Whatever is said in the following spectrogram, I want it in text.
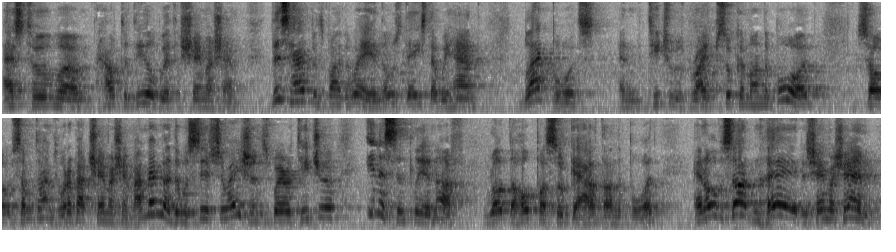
as to um, how to deal with Shem Hashem. This happens, by the way, in those days that we had blackboards and the teacher would write psukim on the board. So sometimes, what about Shem Hashem? I remember there were situations where a teacher, innocently enough, wrote the whole pasuk out on the board, and all of a sudden, hey, the Shem Hashem,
